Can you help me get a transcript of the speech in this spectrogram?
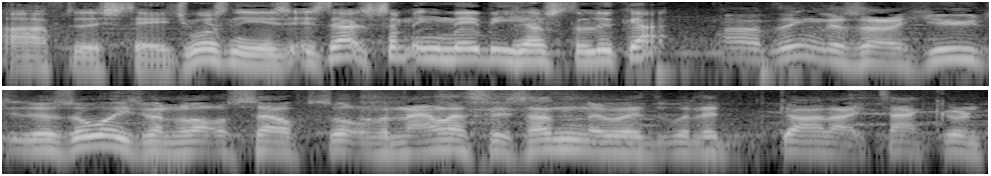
after the stage, wasn't he? Is, is that something maybe he has to look at? I think there's a huge, there's always been a lot of self sort of analysis, hasn't there, with, with a guy like Taka, and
